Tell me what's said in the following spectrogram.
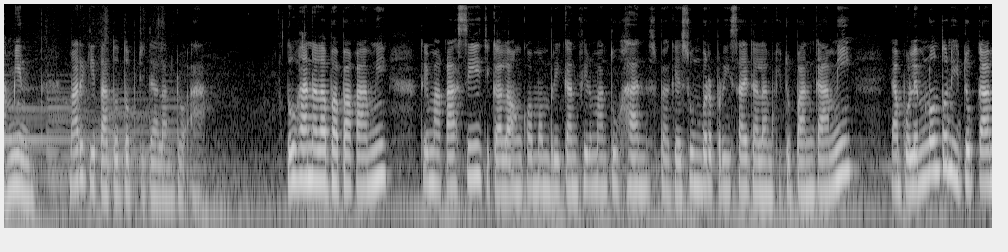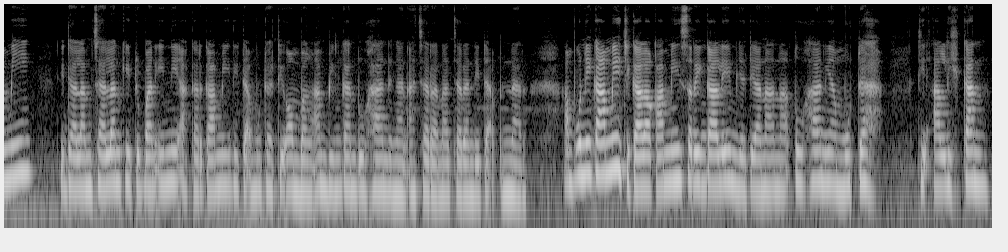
Amin. Mari kita tutup di dalam doa. Tuhan Allah Bapa kami, Terima kasih jikalau Engkau memberikan firman Tuhan sebagai sumber perisai dalam kehidupan kami, yang boleh menuntun hidup kami di dalam jalan kehidupan ini agar kami tidak mudah diombang-ambingkan Tuhan dengan ajaran-ajaran tidak benar. Ampuni kami jikalau kami sering kali menjadi anak-anak Tuhan yang mudah dialihkan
